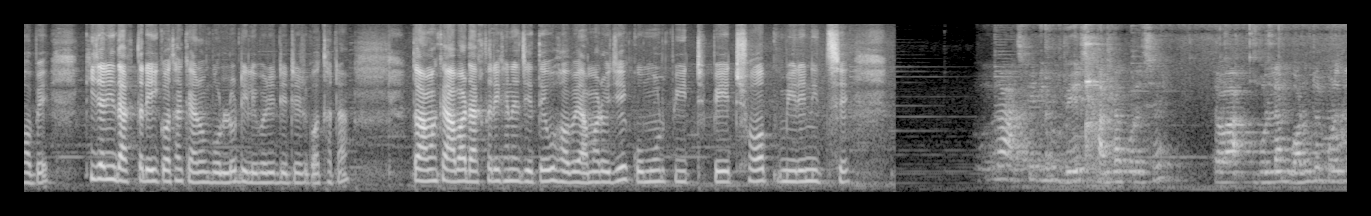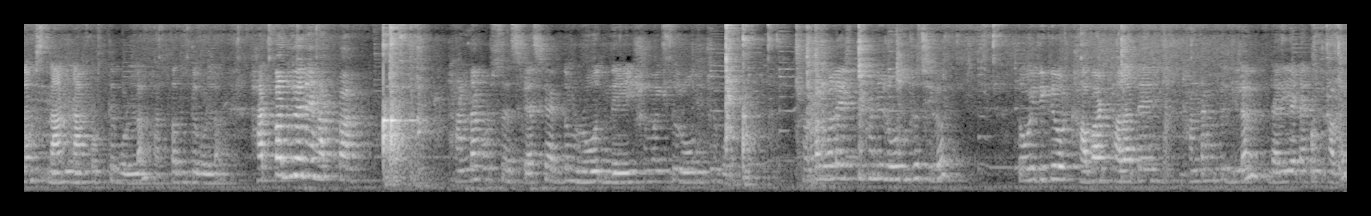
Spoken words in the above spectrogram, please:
হবে। কি জানি ডাক্তার এই কথা কেন বলল ডেলিভারি ডেটের কথাটা। তো আমাকে আবার ডাক্তার এখানে যেতেও হবে। আমার ওই যে কোমর, পিঠ, পেট সব মেরে নিচ্ছে। আজকে কিন্তু বেশ ঠান্ডা পড়েছে। তো বললাম গরম জল করে দিলাম, স্নান না করতে বললাম, হাত পা ধুতে বললাম। হাত পা ধুয়ে নেই হাত পা। ঠান্ডা করছে আজকে আজকে একদম রোদ নেই, এই সময় কিন্তু রোদ উঠে পড়ে। সকালবেলা একটুখানি রোদ উঠেছিল, তো ওইদিকে ওর খাবার থালাতে ঠান্ডা করতে দিলাম, ডালিয়াটা এখন খাবে।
